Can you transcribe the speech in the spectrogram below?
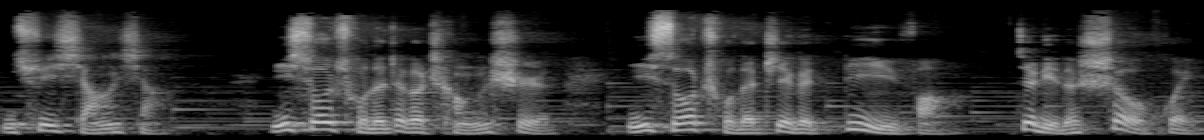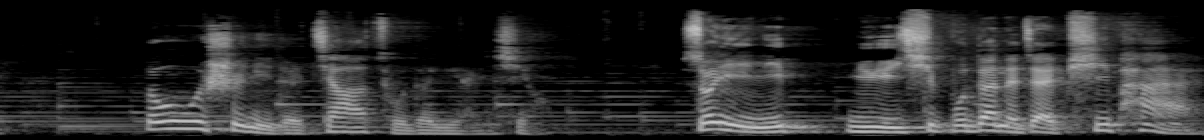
你去想想，你所处的这个城市，你所处的这个地方。这里的社会，都是你的家族的原型，所以你与其不断的在批判，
